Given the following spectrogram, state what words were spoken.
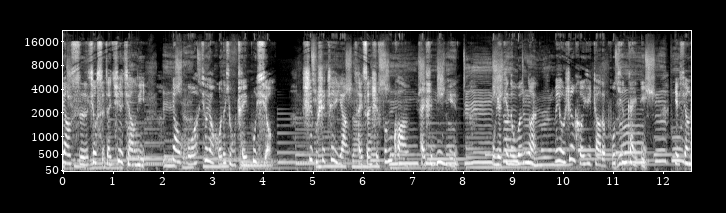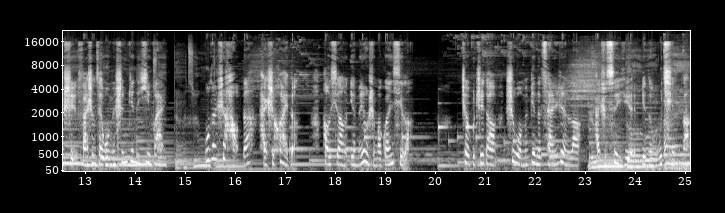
要死就死在倔强里，要活就要活得永垂不朽，是不是这样才算是疯狂，才是命运？五月天的温暖，没有任何预兆的铺天盖地，也像是发生在我们身边的意外。无论是好的还是坏的，好像也没有什么关系了。这不知道是我们变得残忍了，还是岁月变得无情了。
